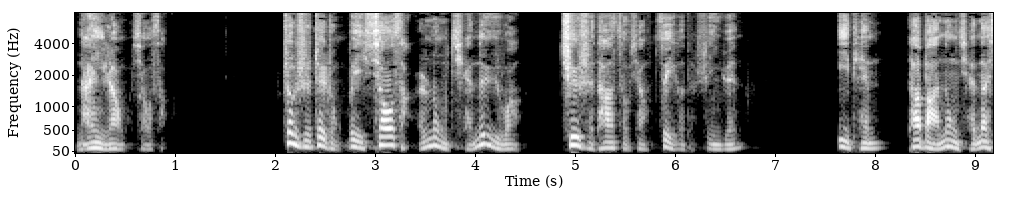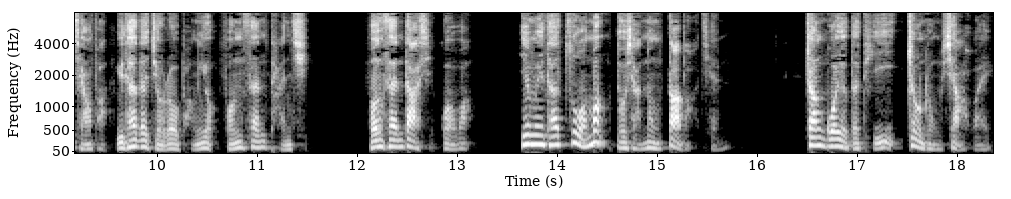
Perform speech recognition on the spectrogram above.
难以让我潇洒。正是这种为潇洒而弄钱的欲望，驱使他走向罪恶的深渊。一天，他把弄钱的想法与他的酒肉朋友冯三谈起，冯三大喜过望。”因为他做梦都想弄大把钱，张国友的提议正中下怀。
